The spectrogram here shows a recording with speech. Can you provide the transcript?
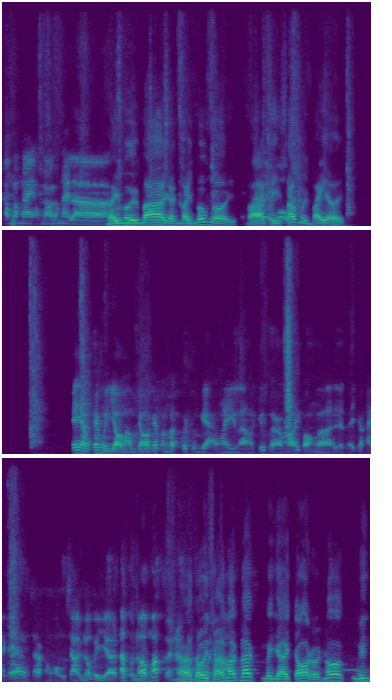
ông năm nay ông nội năm nay là 73 gần 74 rồi. Bà thì 67 rồi. Cái ờ, cái nguyên do mà ông cho cái phần đất với chuồng gà này là hồi trước là ông nói con là để cho hai bé sao phòng hữu sợ nữa bị ờ, đất của nó ông mất rồi nó à, tôi sợ mất đất bây giờ cho rồi nó nguyên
